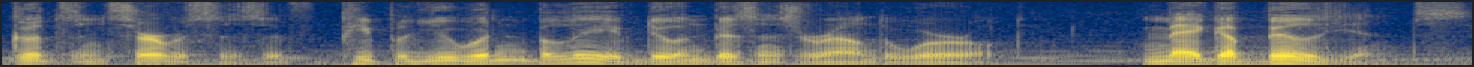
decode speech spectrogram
goods and services of people you wouldn't believe doing business around the world mega billions.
